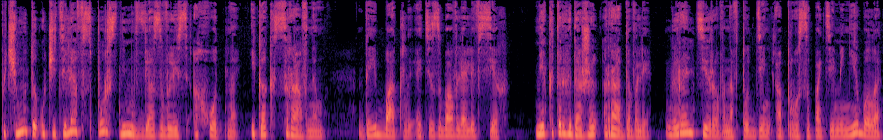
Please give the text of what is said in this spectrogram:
Почему-то учителя в спор с ним ввязывались охотно и как с равным – да и батлы эти забавляли всех. Некоторых даже радовали. Гарантированно в тот день опроса по теме не было,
